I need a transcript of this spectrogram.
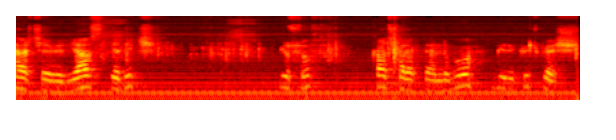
ters çevir yaz dedik. Yusuf kaç karakterli bu? 1 2 3 5.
